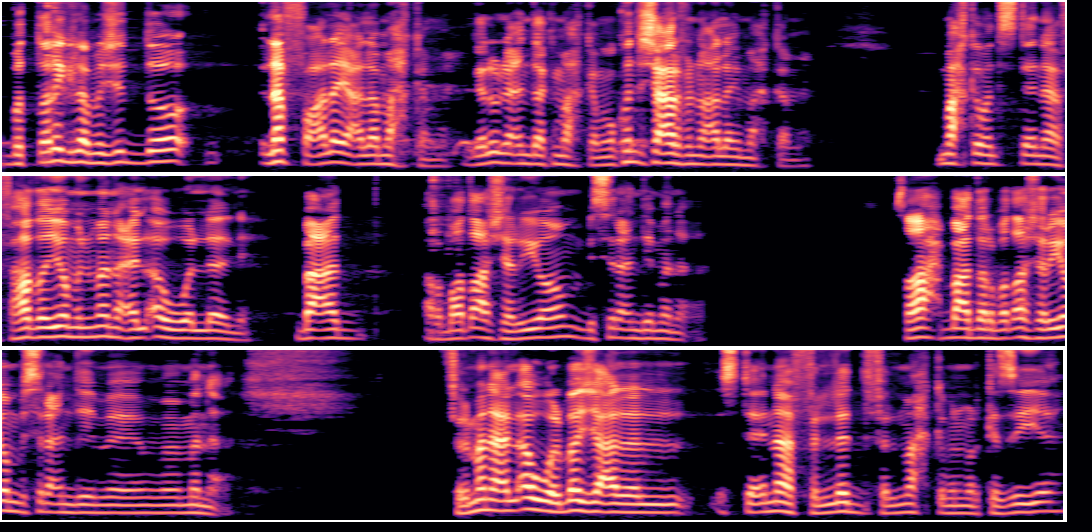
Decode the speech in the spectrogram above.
بالطريق لمجده لفوا علي على محكمة. قالوا لي عندك محكمة. ما كنتش عارف إنه علي محكمة. محكمة استئناف. هذا يوم المنع الأول ليله بعد 14 يوم بصير عندي منع. صح؟ بعد 14 يوم بصير عندي منع. في المنع الأول بجي على الاستئناف في اللد في المحكمة المركزية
